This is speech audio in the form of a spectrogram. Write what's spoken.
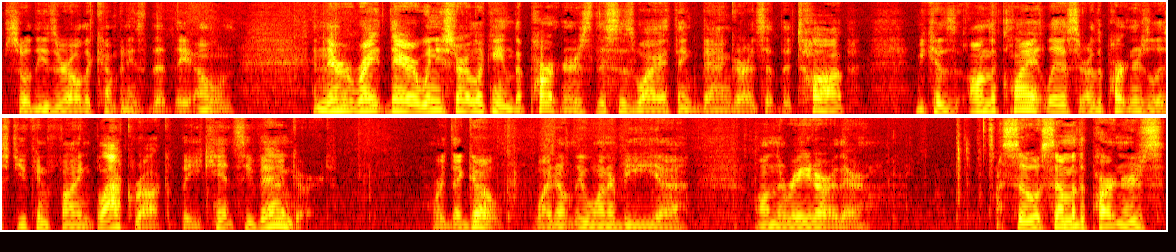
So these are all the companies that they own. And they're right there when you start looking at the partners. This is why I think Vanguard's at the top because on the client list or the partners list, you can find BlackRock, but you can't see Vanguard. Where'd they go? Why don't they want to be uh, on the radar there? So some of the partners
